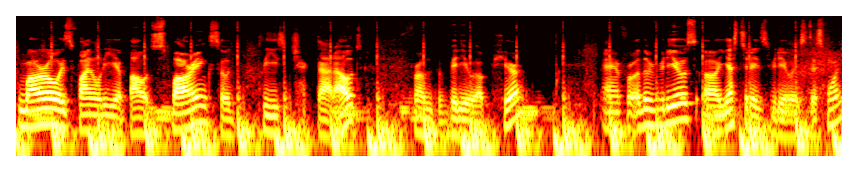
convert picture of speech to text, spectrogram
Tomorrow is finally about sparring, so please check that out from the video up here. And for other videos, uh, yesterday's video is this one.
